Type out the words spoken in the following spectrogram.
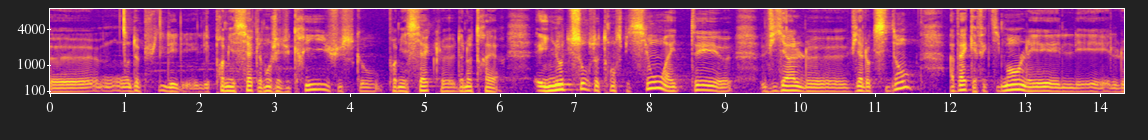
depuis les, premiers siècles avant Jésus-Christ jusqu'au premier siècle de notre ère. Et une autre source de transmission a été via l'Occident avec effectivement le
